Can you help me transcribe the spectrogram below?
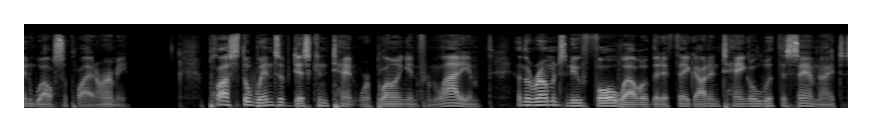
and well-supplied army. Plus, the winds of discontent were blowing in from Latium, and the Romans knew full well that if they got entangled with the Samnites,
